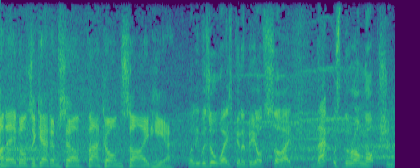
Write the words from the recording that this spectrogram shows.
Unable to get himself back on side here. Well, he was always going to be offside. That was the wrong option.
